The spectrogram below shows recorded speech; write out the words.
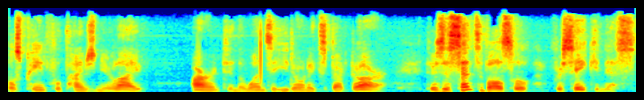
most painful times in your life aren't and the ones that you don't expect are. There's a sense of also forsakenness.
